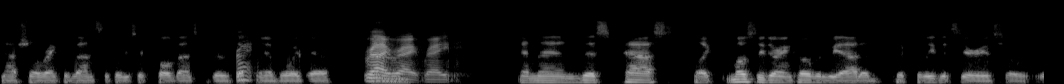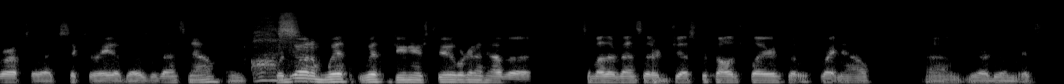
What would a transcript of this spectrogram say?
national ranked events, the 36 hole events, because there was definitely right. a void there. Right, um, right, right. And then this past like mostly during COVID, we added the collegiate series, so we're up to like six or eight of those events now, and awesome. we're doing them with with juniors too. We're gonna have a uh, some other events that are just for college players, but right now um, we are doing it's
